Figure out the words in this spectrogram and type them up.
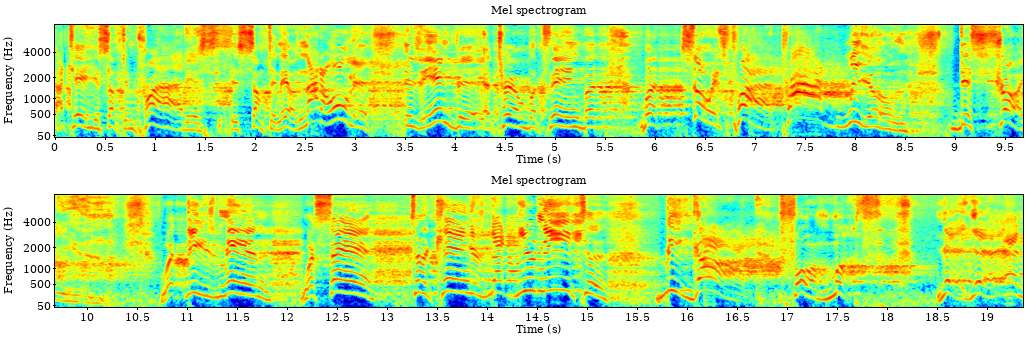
I tell you something, pride is, is something else. Not only is envy a terrible thing, but, but so is pride. Pride will destroy you. What these men were saying to the king is that you need to be God for a month. Yeah, yeah. And,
